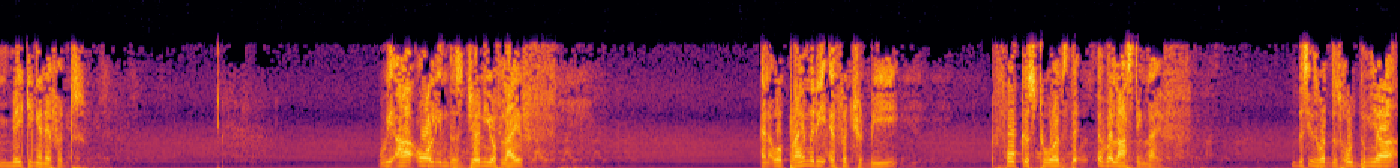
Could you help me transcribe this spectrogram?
making an effort. We are all in this journey of life and our primary effort should be focused towards the everlasting life. This is what this whole dunya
